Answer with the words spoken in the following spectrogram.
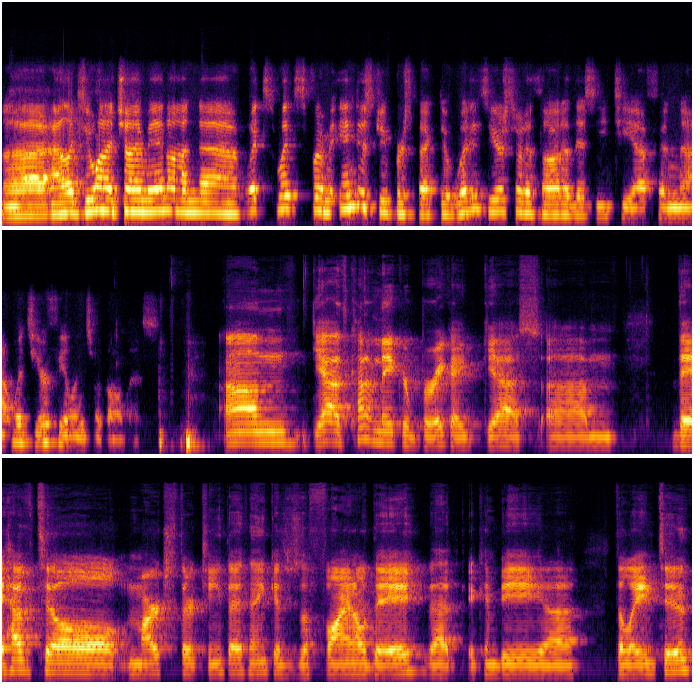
Uh, Alex, you want to chime in on uh, what's what's from industry perspective? What is your sort of thought of this ETF, and uh, what's your feelings with all this? Um, yeah, it's kind of make or break, I guess. Um, they have till March 13th, I think, is the final day that it can be uh, delayed to.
